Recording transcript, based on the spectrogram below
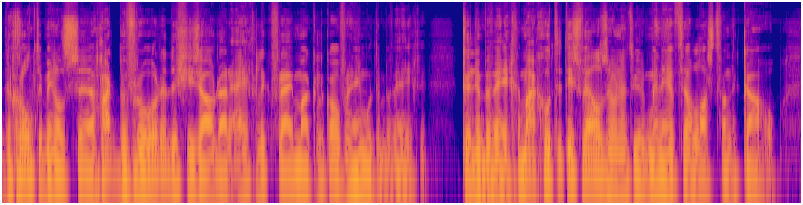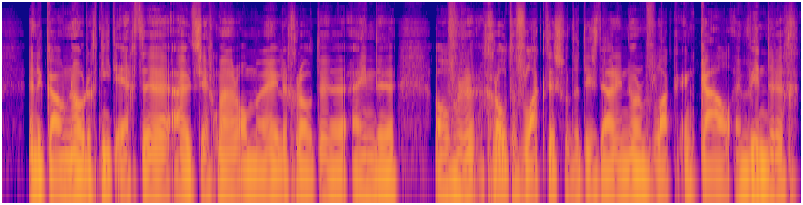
de, grond inmiddels hard bevroren. Dus je zou daar eigenlijk vrij makkelijk overheen moeten bewegen. Kunnen bewegen. Maar goed, het is wel zo natuurlijk. Men heeft wel last van de kou. En de kou nodigt niet echt uit, zeg maar, om hele grote einden over grote vlaktes. Want het is daar enorm vlak en kaal en winderig.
